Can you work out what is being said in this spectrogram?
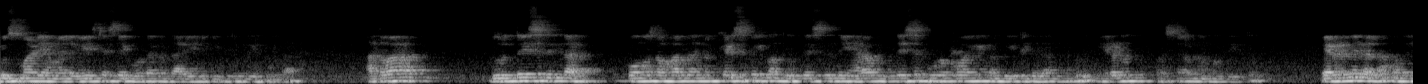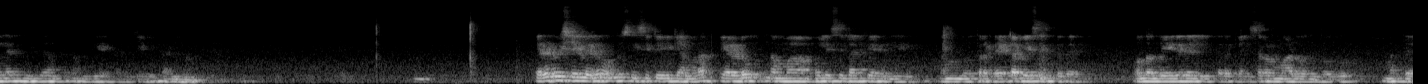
ಯೂಸ್ ಮಾಡಿ ಆಮೇಲೆ ವೇಸ್ಟ್ ಎಸ್ ಹೋದಾಗ ದಾರಿಯಲ್ಲಿ ಬಿದ್ದಿರುವುದು ಇರ್ಬೋದಾ? ಅಥವಾ ದುರುದ್ದೇಶದಿಂದ ಕೋಮ ಸೌಹಾರ್ದವನ್ನು ಕೆಡಿಸಬೇಕು ಅಂತ ಉದ್ದೇಶದಿಂದ ಯಾರಾದ್ರು ಉದ್ದೇಶಪೂರ್ವಕವಾಗಿ ತಂದು ಇಟ್ಟಿದ್ದಾರೆ ಅಂತದ್ದು ಎರಡು ಪ್ರಶ್ನೆಗಳು ನಮ್ಮ ಮುಂದೆ ಇತ್ತು. ಎರಡನೇದಲ್ಲ ಮೊದಲನೇದು ನಿಜ ಅಂತ ನಮಗೆ ತನಿಖೆಯಲ್ಲಿ ಕಂಡು ಬಂದಿದೆ. ಎರಡು ವಿಷಯಗಳೇನು ಒಂದು C C T V camera ಎರಡು ನಮ್ಮ ಪೊಲೀಸ್ ಇಲಾಖೆಯಲ್ಲಿ ನಮ್ಮದು ಥರ ಡೇಟಾ ಬೇಸ್ ಇರ್ತದೆ. ಒಂದೊಂದು ಏರಿಯಾದಲ್ಲಿ ಈ ಥರ ಕೆಲಸಗಳು ಮಾಡುವಂಥದ್ದು ಮತ್ತು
